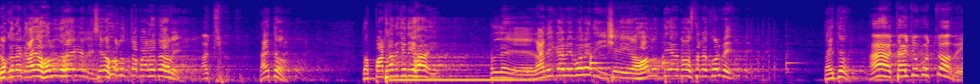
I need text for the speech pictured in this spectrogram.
লোকেদের গায়ে হলুদ হয়ে গেলে সেই হলুদটা পাঠাতে হবে। আচ্ছা। তাই তো? তো পাঠাতে যদি হয় তাহলে রানীকে আমি বলে দিই সেই হলুদ দেওয়ার ব্যবস্থাটা করবে। তাই তো? হ্যাঁ তাই তো করতে হবে।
